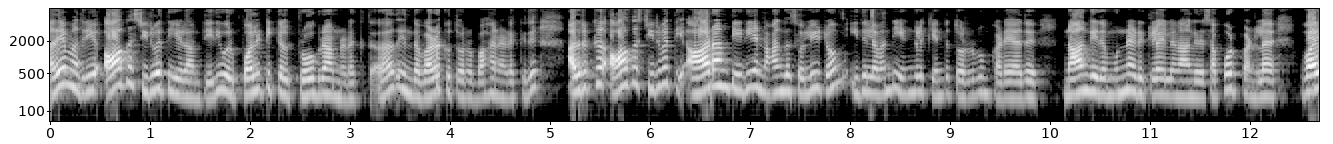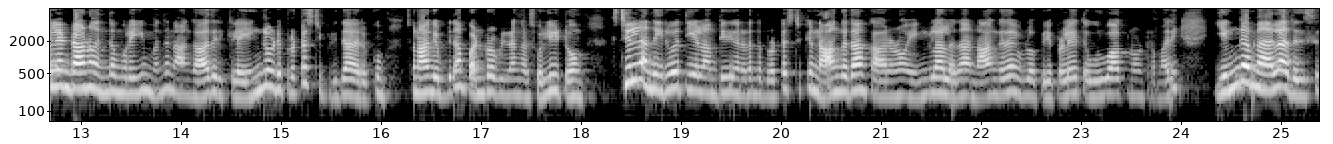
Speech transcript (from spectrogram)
அதே மாதிரி ஆகஸ்ட் இருபத்தி ஏழாம் தேதி ஒரு பொலிட்டிக்கல் ப்ரோக்ராம் நடக்குது. அதாவது இந்த வழக்கு தொடர்பாக நடக்குது. அதற்கு ஆகஸ்ட் இருபத்தி ஆறாம் தேதியை நாங்கள் சொல்லிட்டோம் இதில் வந்து எங்களுக்கு எந்த தொடர்பும் கிடையாது. நாங்கள் இதை முன்னெடுக்கல இல்லை நாங்கள் இதை சப்போர்ட் பண்ணல. வயலண்டான இந்த முறையும் வந்து நாங்கள் ஆதரிக்கல. எங்களுடைய ப்ரொட்டஸ்ட் இப்படி தான் இருக்கும். ஸோ நாங்கள் இப்படி தான் பண்ணுறோம் அப்படின்னு நாங்கள் சொல்லிட்டோம். ஸ்டில் அந்த இருபத்தி ஏழாம் தேதி நடந்த ப்ரொட்டஸ்ட்டுக்கு நாங்கள் தான் காரணம். எங்களால் தான் நாங்கள் தான் இவ்வளோ பெரிய பிரளயத்தை உருவாக்கணுன்ற மாதிரி எங்கள் மேலே அதை திசை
